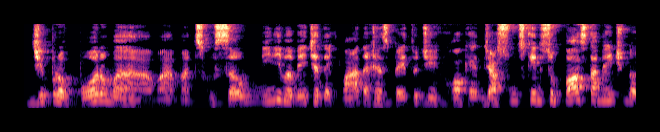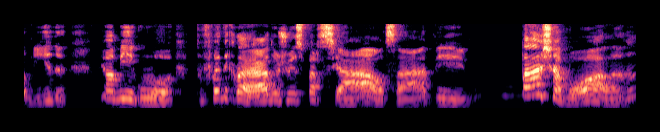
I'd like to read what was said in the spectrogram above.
de propor uma, uma, uma discussão minimamente adequada a respeito de, qualquer, de assuntos que ele supostamente domina. Meu amigo, tu foi declarado juiz parcial, sabe? Baixa a bola.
